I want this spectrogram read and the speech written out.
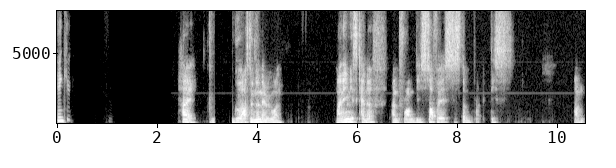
Thank you. Hi, good afternoon, everyone. My name is Kenneth. I'm from the software system practice. Um,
